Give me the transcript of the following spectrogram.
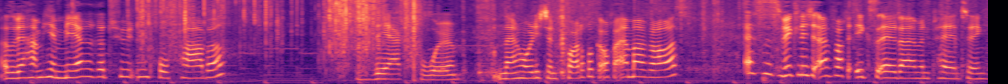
Also wir haben hier mehrere Tüten pro Farbe. Sehr cool. Und dann hole ich den Vordruck auch einmal raus. Es ist wirklich einfach XL Diamond Painting.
